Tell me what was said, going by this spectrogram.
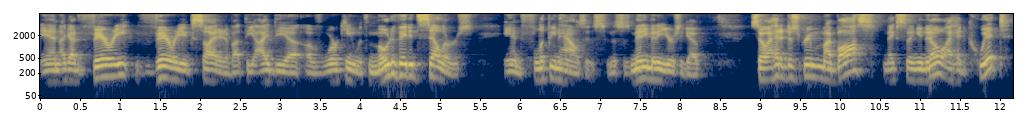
And I got very, very excited about the idea of working with motivated sellers and flipping houses. And this was many, many years ago. So I had a disagreement with my boss. Next thing you know, I had quit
